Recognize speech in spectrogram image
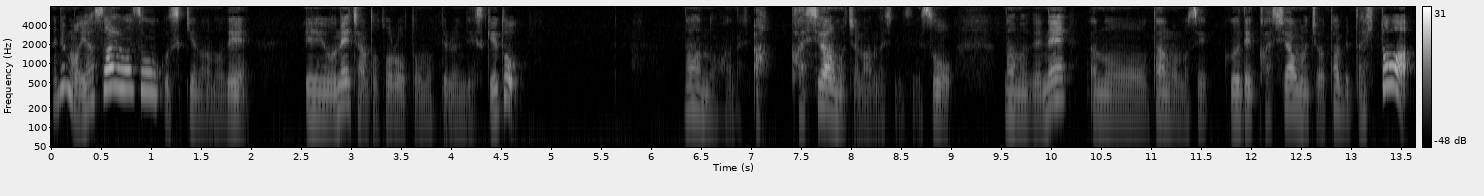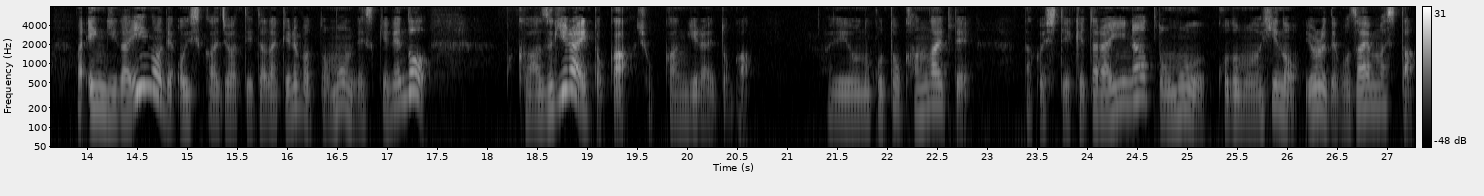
でも野菜はすごく好きなので栄養ねちゃんと取ろうと思ってるんですけど何の話？あ柏餅の話ですね。そう。なのでねあの端午の節句で柏餅を食べた人は、まあ、縁起がいいので美味しく味わっていただければと思うんですけれど、食わず嫌いとか食感嫌いとか栄養のことを考えてなくしていけたらいいなと思う子供の日の夜でございました。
